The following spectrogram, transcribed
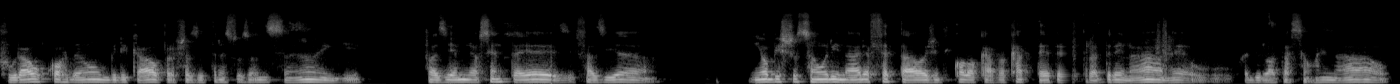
furar o cordão umbilical para fazer transfusão de sangue, fazia amniocentese, fazia em obstrução urinária fetal, a gente colocava catéter para drenar né, a dilatação renal.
